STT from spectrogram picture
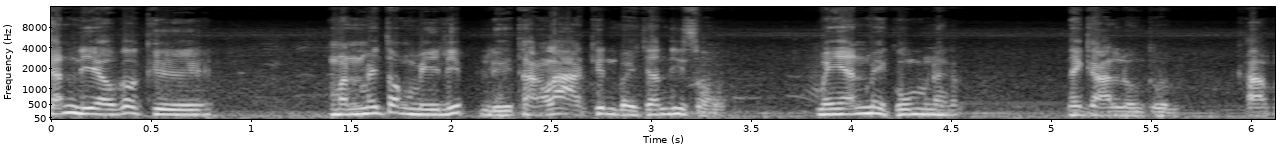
ชั้นเดียวก็คือมันไม่ต้องมีลิฟต์หรือทางลาดขึ้นไปชั้นที่สองไม่งั้นไม่คุ้มนะครับ ในการลงทุนครับ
